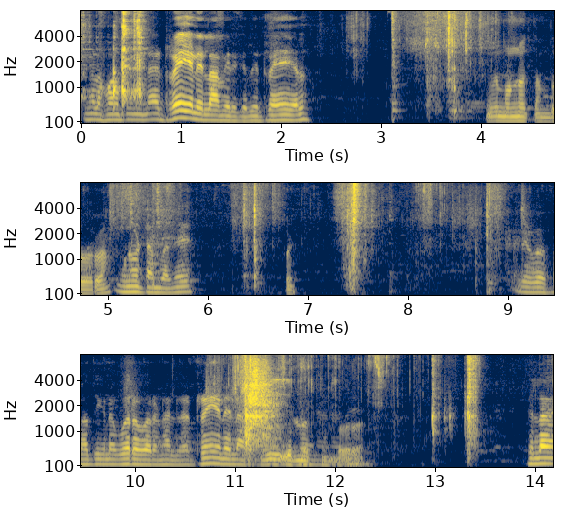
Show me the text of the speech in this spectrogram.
இங்கே பார்த்தீங்கன்னா ட்ரேயல் எல்லாமே இருக்குது. ட்ரேயல் இது முந்நூற்றம்பது ரூபா. முந்நூற்றம்பது இது பார்த்தீங்கன்னா வேறு வேறு நல்ல ட்ரேயல் எல்லாம் இருநூற்றம்பது ரூபா. இதெல்லாம்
